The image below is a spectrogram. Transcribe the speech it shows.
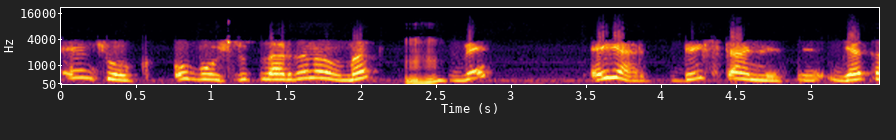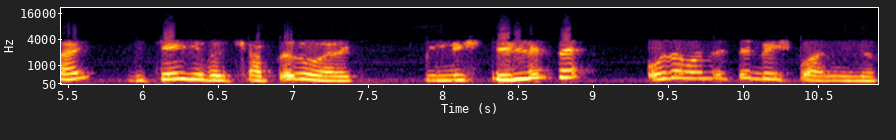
en çok o boşluklardan almak Hı hı. ve eğer 5 tanesi yatay, dikey ya da çapraz olarak birleştirilirse o zaman da size 5 puan geliyor.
